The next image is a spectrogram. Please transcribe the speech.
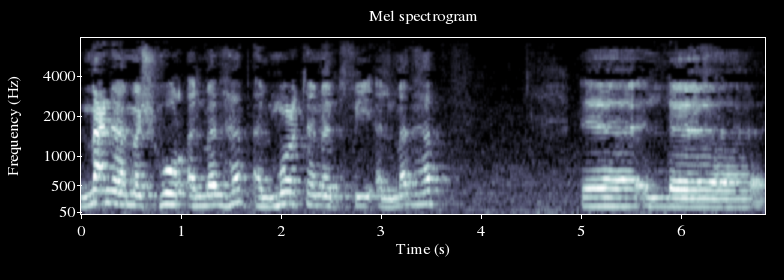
معنى مشهور المذهب المعتمد في المذهب آه،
